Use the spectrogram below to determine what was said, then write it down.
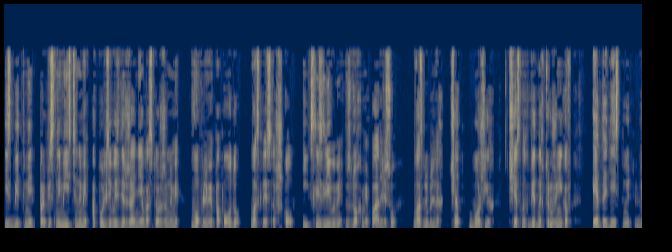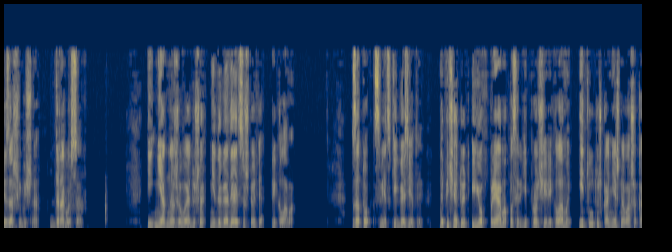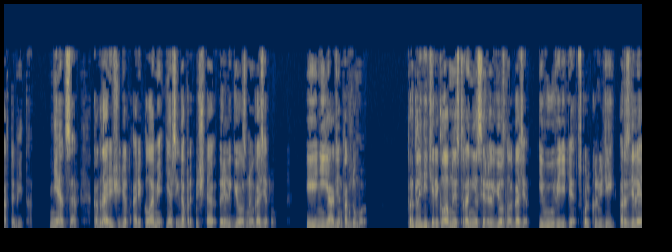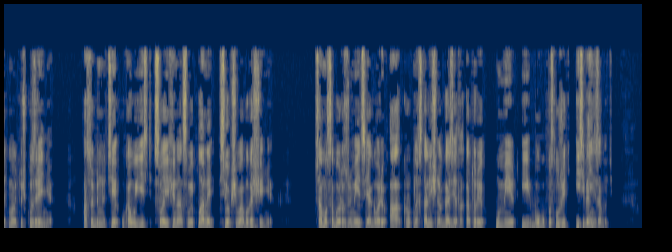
избитыми прописными истинами о пользе воздержания восторженными воплями по поводу воскресных школ и слезливыми вздохами по адресу возлюбленных чад божьих, честных бедных тружеников – это действует безошибочно, дорогой сэр. И ни одна живая душа не догадается, что это реклама. Зато светские газеты напечатают ее прямо посреди прочей рекламы, и тут уж, конечно, ваша карта бита. Нет, сэр, когда речь идет о рекламе, я всегда предпочитаю религиозную газету. И не я один так думаю. Проглядите рекламные страницы религиозных газет, и вы увидите, сколько людей разделяет мою точку зрения особенно те, у кого есть свои финансовые планы всеобщего обогащения. Само собой разумеется, я говорю о крупных столичных газетах, которые умеют и Богу послужить, и себя не забыть.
